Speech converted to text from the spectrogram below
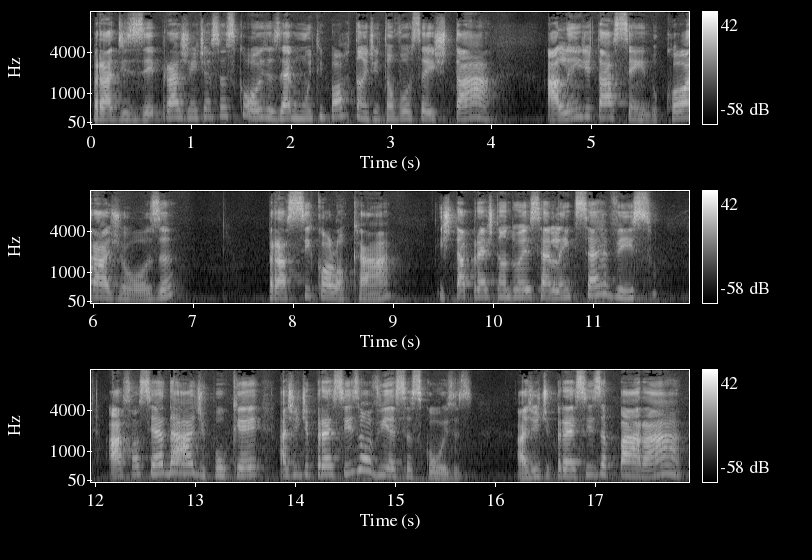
para dizer para a gente essas coisas. É muito importante. Então você está, além de estar sendo corajosa para se colocar, está prestando um excelente serviço à sociedade, porque a gente precisa ouvir essas coisas. A gente precisa parar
